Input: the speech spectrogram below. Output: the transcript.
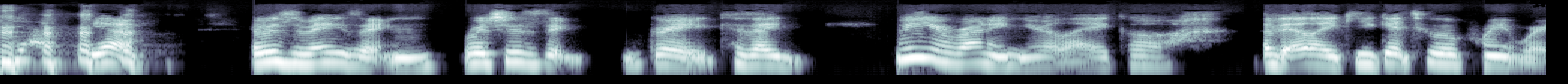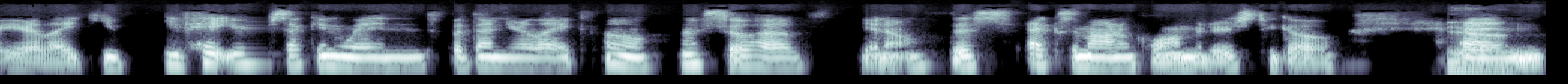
yeah, yeah. It was amazing, which is great because I, when you're running, you're like, oh, a bit like you get to a point where you're like, you've, you've hit your second wind, but then you're like, oh, I still have, you know, this X amount of kilometers to go. Yeah. And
